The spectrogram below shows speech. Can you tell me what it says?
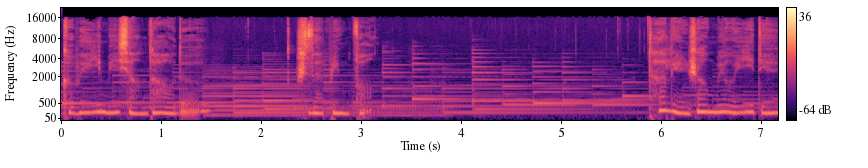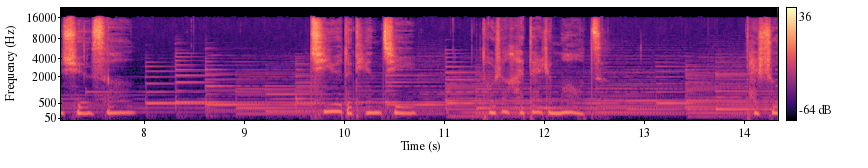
可唯一没想到的是在病房，他脸上没有一点血色。七月的天气，头上还戴着帽子。他说：“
